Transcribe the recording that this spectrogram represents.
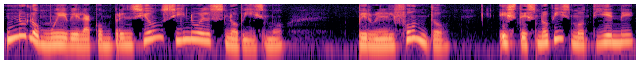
No lo mueve la comprensión sino el snobismo, pero en el fondo este snobismo tiene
